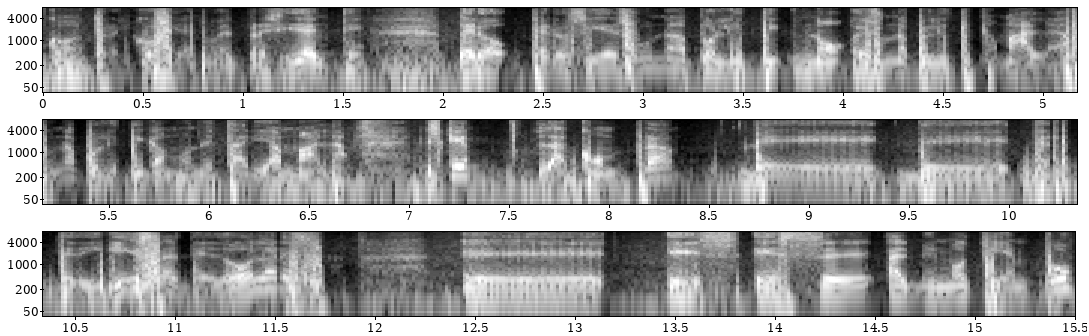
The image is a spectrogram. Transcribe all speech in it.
contra el gobierno del presidente. Pero, pero si es una política, no, es una política mala, es una política monetaria mala. Es que la compra de, de, divisas, de dólares, eh, es, es eh, al mismo tiempo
